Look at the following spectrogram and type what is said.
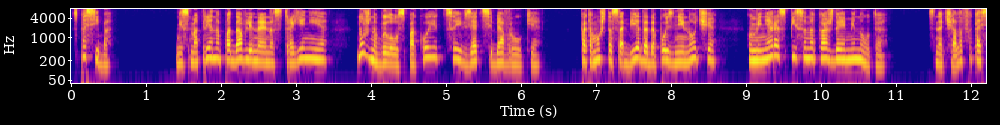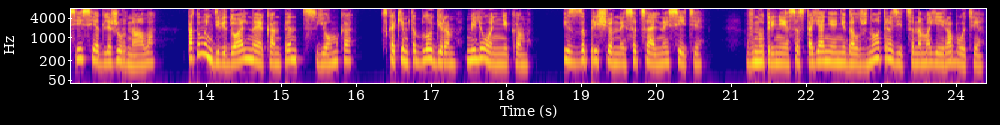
спасибо». Несмотря на подавленное настроение, нужно было успокоиться и взять себя в руки. Потому что с обеда до поздней ночи у меня расписана каждая минута. Сначала фотосессия для журнала, потом индивидуальная контент-съемка — с каким-то блогером-миллионником из запрещенной социальной сети. Внутреннее состояние не должно отразиться на моей работе.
